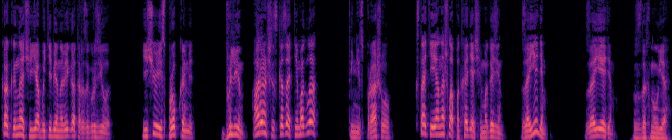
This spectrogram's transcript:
Как иначе я бы тебе навигатор загрузила? Еще и с пробками. Блин, а раньше сказать не могла?» «Ты не спрашивал. Кстати, я нашла подходящий магазин. Заедем?» «Заедем», – вздохнул я.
